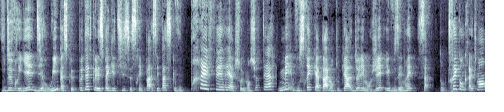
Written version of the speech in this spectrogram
vous devriez dire oui parce que peut-être que les spaghettis ce serait pas c'est pas ce que vous préférez absolument sur terre, mais vous serez capable en tout cas de les manger et vous aimerez ça. Donc très concrètement,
